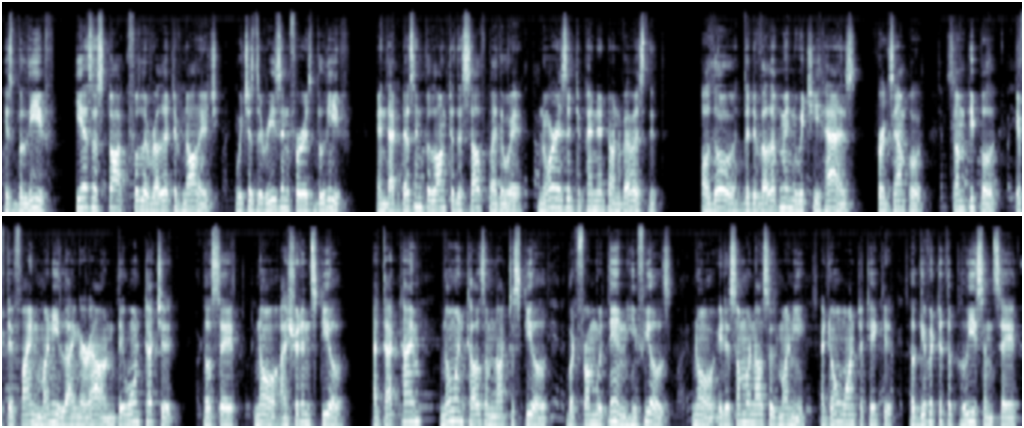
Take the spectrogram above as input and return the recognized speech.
His belief. He has a stock full of relative knowledge, which is the reason for his belief. And that doesn't belong to the self, by the way, nor is it dependent on Vyavasthit. Although the development which he has, for example, some people, if they find money lying around, they won't touch it. They'll say, No, I shouldn't steal. At that time, no one tells him not to steal, but from within he feels, No, it is someone else's money. I don't want to take it. He'll give it to the police and say,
